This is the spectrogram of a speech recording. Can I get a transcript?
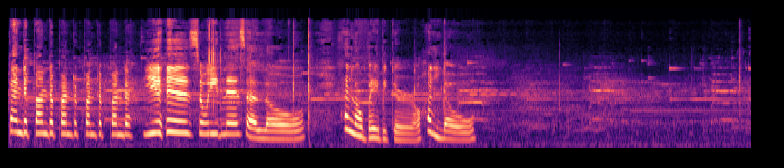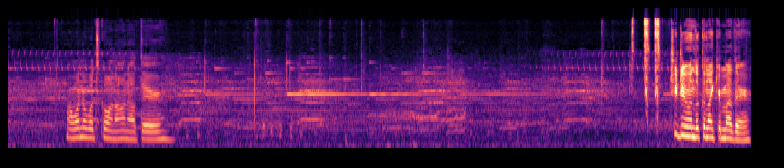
Panda, panda, panda, panda, panda. Yes, sweetness. Hello. Hello, baby girl. Hello. I wonder what's going on out there. You doing looking like your mother?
